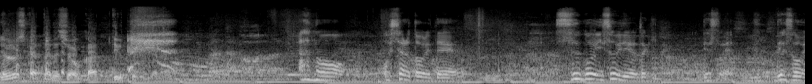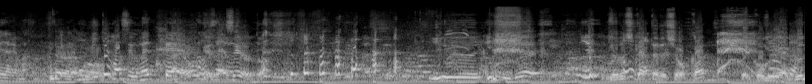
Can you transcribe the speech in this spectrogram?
よろしかったでしょうかって言ってるあのおっしゃる通りですごい急いでる時ですね。出そうになります。だからもう見てますよねって。はい、OK 出せよと いう意味でよろしかったでしょうか？ってこう目がぐっ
